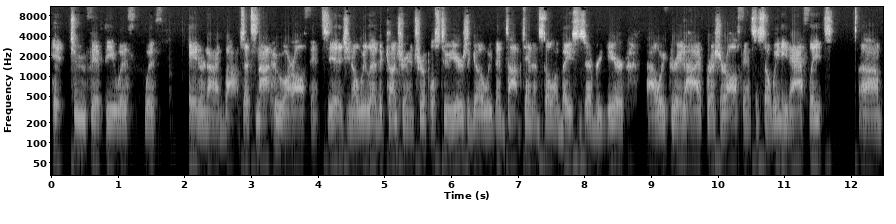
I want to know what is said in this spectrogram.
hit 250 with with eight or nine bombs. That's not who our offense is. You know, we led the country in triples two years ago. We've been top 10 in stolen bases every year. Uh, we create a high pressure offense. And so we need athletes. Um,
